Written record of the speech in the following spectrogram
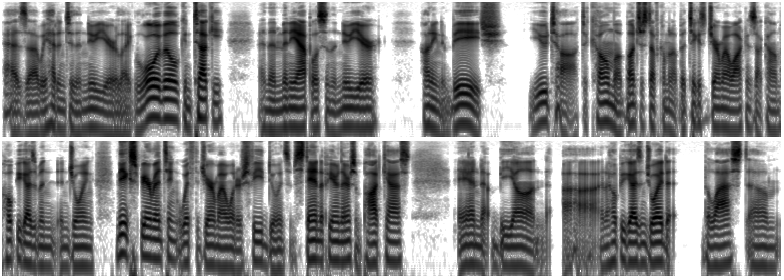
as uh, we head into the new year, like Louisville, Kentucky, and then Minneapolis in the new year. Huntington Beach, Utah, Tacoma, a bunch of stuff coming up. But tickets at jeremiahwatkins.com. Hope you guys have been enjoying me experimenting with the Jeremiah Wonders feed, doing some stand up here and there, some podcasts, and beyond. Uh, and I hope you guys enjoyed the last um,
